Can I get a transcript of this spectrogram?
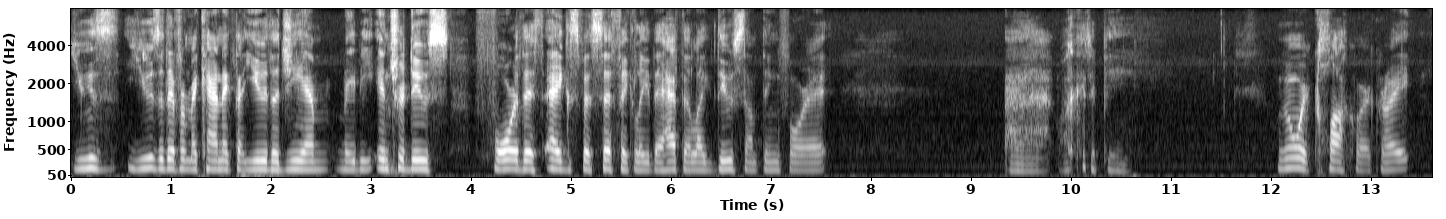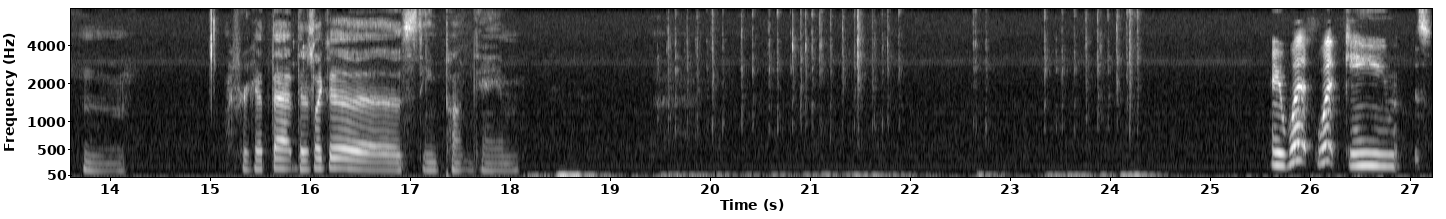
use use a different mechanic that you the GM maybe introduce for this egg specifically. They have to like do something for it. Uh, what could it be? We're going with clockwork, right? Hmm. I forget that. There's like a steampunk game. Hey, what what games,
